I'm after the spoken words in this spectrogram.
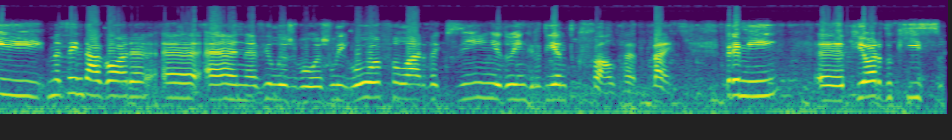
E, mas ainda agora a, a Ana Vilas Boas ligou a falar da cozinha, do ingrediente que falta. Bem, para mim, eh, pior do que isso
